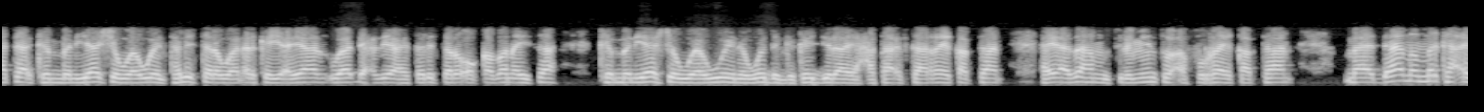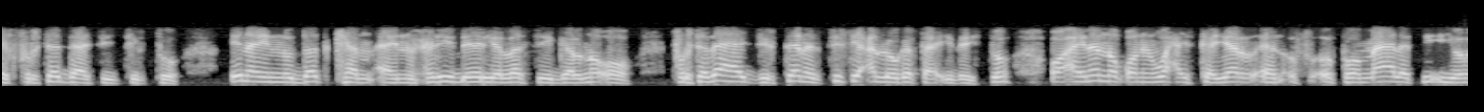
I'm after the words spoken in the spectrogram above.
xataa kambaniyaasha waaweyn. Talistara waan arkaya ayaan waa dhexdii ahay talistara oo qabanaysa. Kambaniyaasha waaweyn ee waddanka ka jiraya xataa iftaaray qabtaan. Hay'adaha muslimiintu afuray qabtaan. Maadaama marka ay fursaddaasi jirto inaynu dadkan aynu xidhiir dheeriya la sii galno oo fursadaha jirtana si fiican looga faa'iidaysto oo ayna noqonin wax iska yar formality iyo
